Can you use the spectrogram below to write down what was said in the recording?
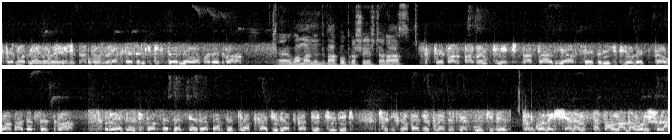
Stefan Dziękuję Paweł wzajemnie 5, z Natalia powodzeniem. Henryk Wiktoria, łamane 2. E, łamany 2 poproszę jeszcze raz. Stefan Paweł 5, Natalia, Henryk, Violetta, łamane przez 2. Roger, witam serdecznie z raportem piątka, dziewiątka, 5, 9. Przy mikrofonie Włodek jak Włodzimierz. Pan Kłebek 7, Stefan Adam Urszula.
